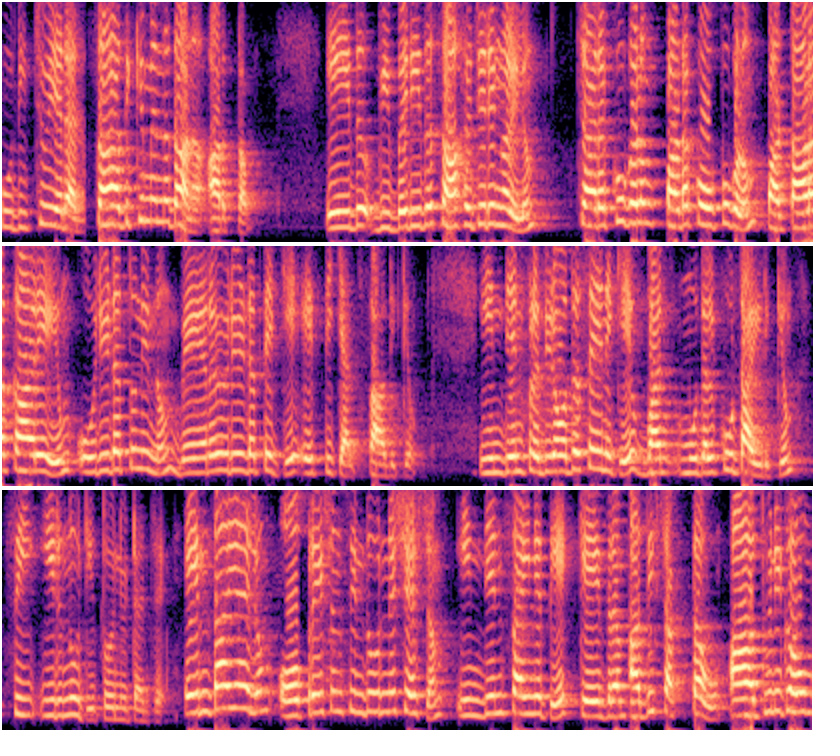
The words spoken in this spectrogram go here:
കുതിച്ചുയരാൻ സാധിക്കുമെന്നതാണ് അർത്ഥം. ഏത് വിപരീത സാഹചര്യങ്ങളിലും ചരക്കുകളും പടക്കോപ്പുകളും പട്ടാളക്കാരെയും ഒരിടത്തു നിന്നും വേറെ ഒരിടത്തേക്ക് എത്തിക്കാൻ സാധിക്കും. ഇന്ത്യൻ പ്രതിരോധ സേനയ്ക്ക് വൻ മുതൽക്കൂട്ടായിരിക്കും സി ഇരുന്നൂറ്റി തൊണ്ണൂറ്റഞ്ച്. എന്തായാലും ഓപ്പറേഷൻ സിന്ദൂറിന് ശേഷം ഇന്ത്യൻ സൈന്യത്തെ കേന്ദ്രം അതിശക്തവും ആധുനികവും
